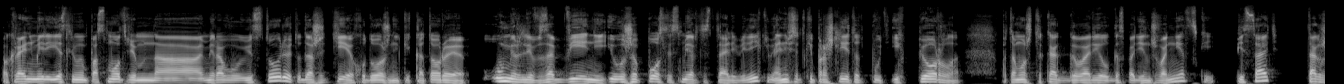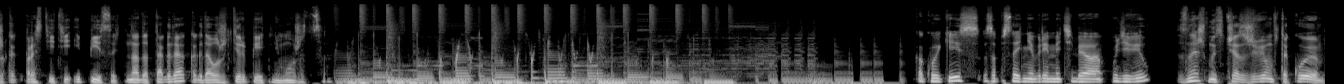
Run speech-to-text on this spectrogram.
По крайней мере, если мы посмотрим на мировую историю, то даже те художники, которые умерли в забвении и уже после смерти стали великими, они все-таки прошли этот путь, их перло. Потому что, как говорил господин Жванецкий, писать, так же, как, простите, и писать, надо тогда, когда уже терпеть не может. Какой кейс за последнее время тебя удивил? Знаешь, мы сейчас живем в такое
